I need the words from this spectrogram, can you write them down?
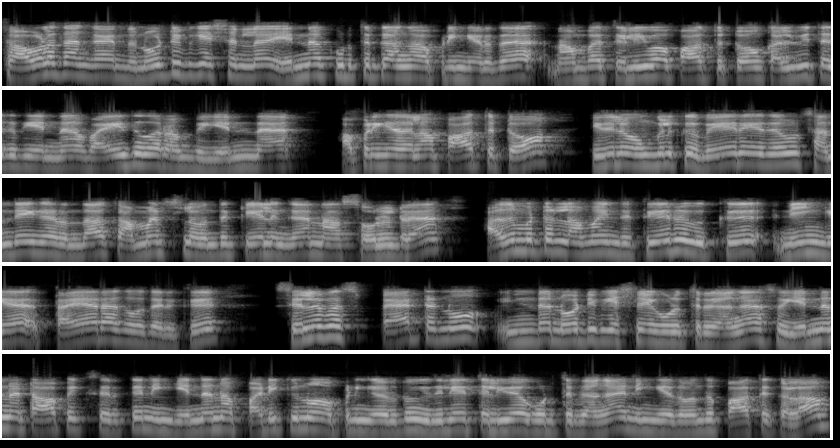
ஸோ அவ்வளோதாங்க இந்த நோட்டிஃபிகேஷனில் என்ன கொடுத்துருக்காங்க அப்படிங்கிறத நம்ம தெளிவாக பார்த்துட்டோம். கல்வி தகுதி என்ன வயது வரம்பு என்ன அப்படிங்கிறதெல்லாம் பார்த்துட்டோம். இதில் உங்களுக்கு வேறு எதுவும் சந்தேகம் இருந்தால் கமெண்ட்ஸில் வந்து கேளுங்க. நான் சொல்கிறேன் அது மட்டும் இல்லாமல் இந்த தேர்வுக்கு நீங்கள் தயாராகுவதற்கு சிலபஸ் பேட்டர்னும் இந்த நோட்டிஃபிகேஷனே கொடுத்துருக்காங்க. ஸோ என்னென்ன டாபிக்ஸ் இருக்குது நீங்கள் என்னென்ன படிக்கணும் அப்படிங்கிறதும் இதிலே தெளிவாக கொடுத்துருக்காங்க. நீங்கள் இதை வந்து பார்த்துக்கலாம்.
